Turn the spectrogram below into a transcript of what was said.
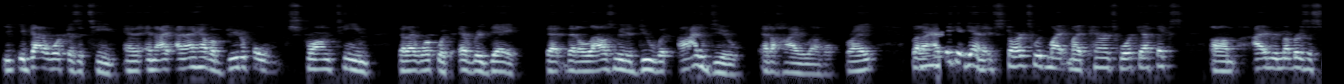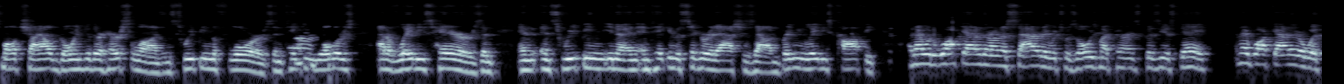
you, you got to work as a team. And, and I, and I have a beautiful, strong team that I work with every day that, that allows me to do what I do at a high level, right? But yeah. I think again, it starts with my, my parents' work ethics. Um, I remember as a small child going to their hair salons and sweeping the floors and taking oh. rollers out of ladies' hairs and, and, and sweeping, you know, and, and taking the cigarette ashes out and bringing ladies coffee. And I would walk out of there on a Saturday, which was always my parents' busiest day. And I'd walk out of there with,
